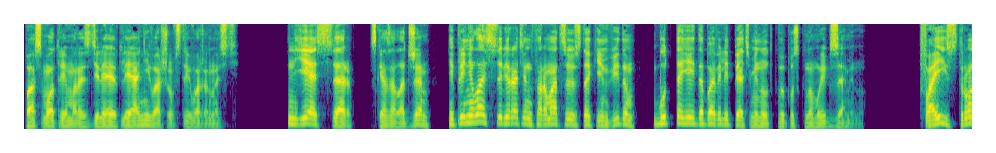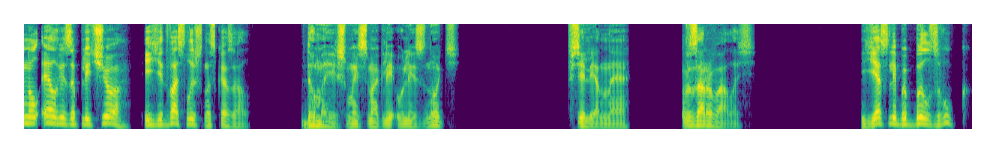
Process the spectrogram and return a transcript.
Посмотрим, разделяют ли они вашу встревоженность». «Есть, сэр», — сказала Джен, и принялась собирать информацию с таким видом, будто ей добавили пять минут к выпускному экзамену. Фаиз тронул Элви за плечо и едва слышно сказал. «Думаешь, мы смогли улизнуть?» Вселенная взорвалась. Если бы был звук,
